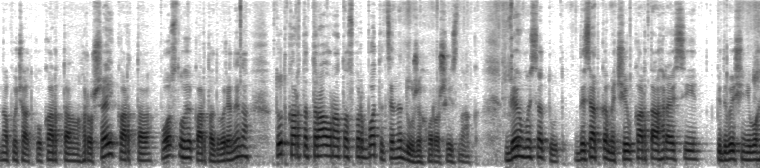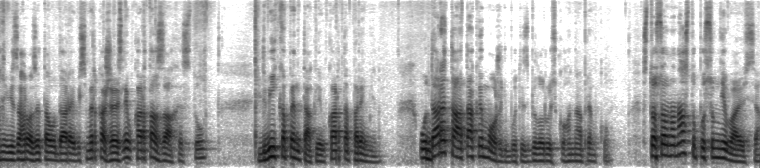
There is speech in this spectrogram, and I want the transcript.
На початку карта грошей, карта послуги, карта дворянина. Тут карта траура та скорботи це не дуже хороший знак. Дивимося тут. Десятка мечів, карта агресії, підвищені вогневі загрози та удари. Вісьмірка жезлів, карта захисту. Двійка пентаклів, карта перемін. Удари та атаки можуть бути з білоруського напрямку. Стосовно наступу, сумніваюся.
